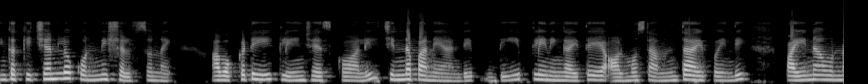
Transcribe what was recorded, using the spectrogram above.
ఇంకా కిచెన్‌లో కొన్ని షెల్ఫ్స్ ఉన్నాయి. అవొక్కటి క్లీన్ చేసుకోవాలి. చిన్న పనే అండి. డీప్ క్లీనింగ్ అయితే ఆల్మోస్ట్ అంతా అయిపోయింది. పైన ఉన్న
